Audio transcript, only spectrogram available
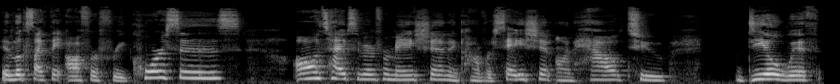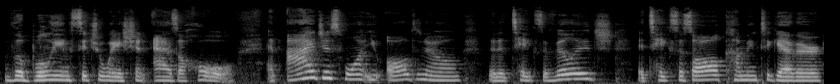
It looks like they offer free courses, all types of information and conversation on how to deal with the bullying situation as a whole. And I just want you all to know that it takes a village, it takes us all coming together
